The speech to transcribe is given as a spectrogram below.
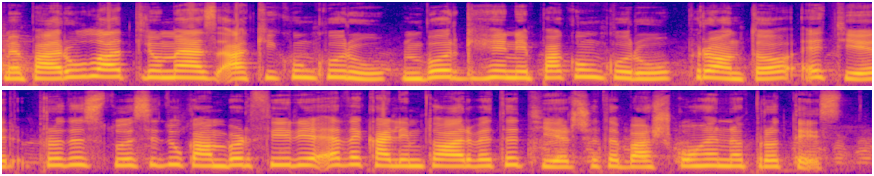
Me parullat Lumez a ki kunkuru, Në burg hini pa kunkuru, Pronto, etj, protestuesit u kanë bërë thirrje edhe kalimtarëve të tjerë që të bashkohen në protestë.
